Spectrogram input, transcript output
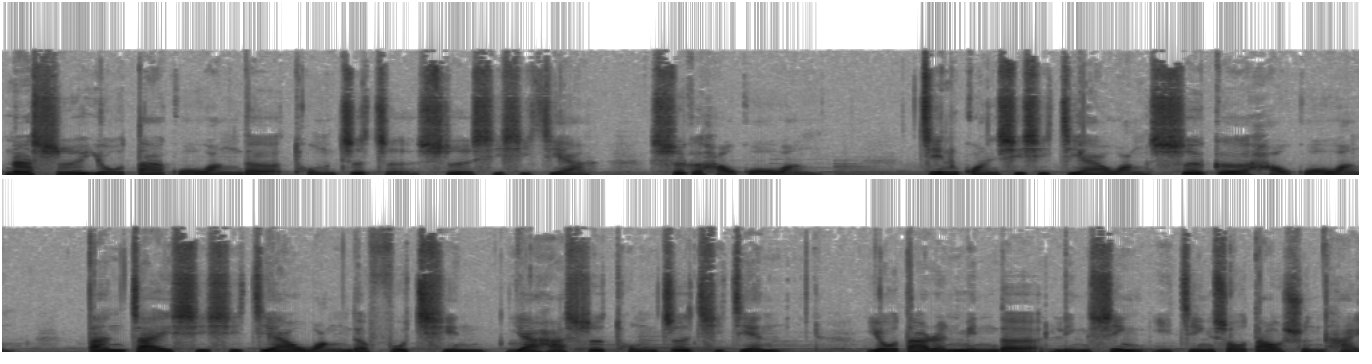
那时犹大国王的统治者是西西家，是个好国王。尽管西西家王是个好国王，但在西西家王的父亲亚哈斯统治期间。犹大人民的灵性已经受到损害。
